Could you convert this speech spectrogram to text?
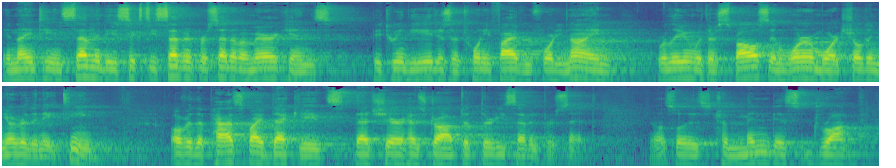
In 1970, 67% of Americans between the ages of 25 and 49 were living with their spouse and one or more children younger than 18. Over the past five decades, that share has dropped to 37%. You know, so this tremendous drop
